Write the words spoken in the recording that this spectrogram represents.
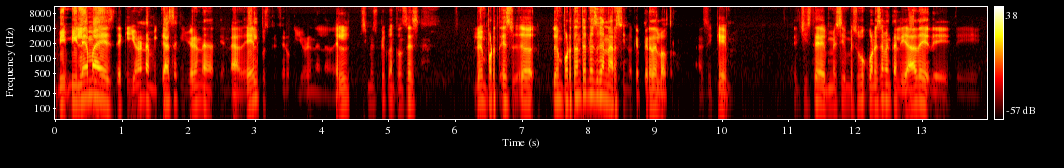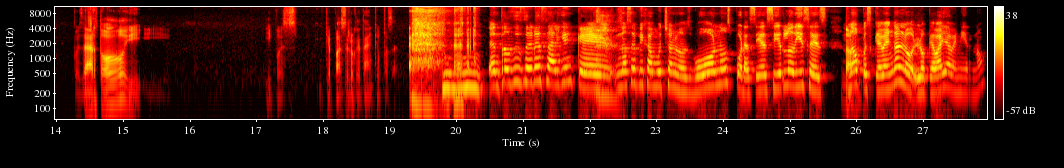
mi, lema es de que lloren a mi casa, que lloren en la de él, pues prefiero que lloren en la de él. ¿Sí me explico? Entonces, lo, es, eh, lo importante no es ganar, sino que pierde el otro. Así que el chiste, me, me subo con esa mentalidad de, de, pues dar todo y, y, y pues que pase lo que tenga que pasar. Entonces eres alguien que no se fija mucho en los bonos, por así decirlo, dices, no, pues que venga lo, que vaya a venir, ¿no?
